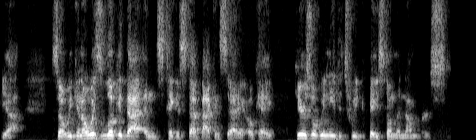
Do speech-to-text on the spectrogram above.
yeah. So we can always look at that and take a step back and say, okay, here's what we need to tweak based on the numbers.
